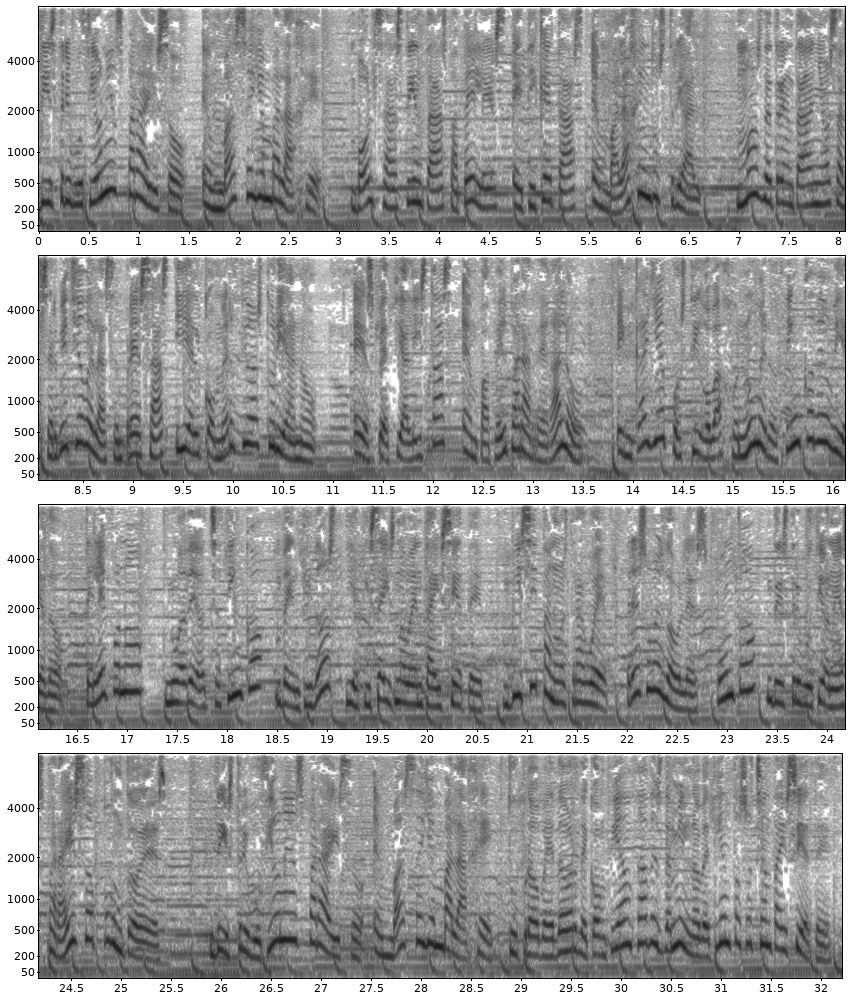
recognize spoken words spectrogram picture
Distribuciones Paraíso, envase y embalaje, bolsas, tintas, papeles, etiquetas, embalaje industrial. Más de 30 años al servicio de las empresas y el comercio asturiano. Especialistas en papel para regalo. En calle Postigo Bajo número 5 de Oviedo. Teléfono 985 22 16 97. Visita nuestra web www.distribucionesparaíso.es. Distribuciones Paraíso, envase y embalaje, tu proveedor de confianza desde 1987.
